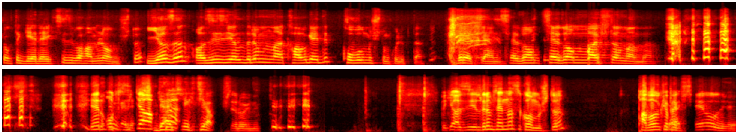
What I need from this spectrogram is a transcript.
Çok da gereksiz bir hamle olmuştu. Yazın Aziz Yıldırım'la kavga edip kovulmuştum kulüpten. Direkt yani sezon sezon başlamadan. Yani Dedim 32 hafta. Gerçekçi yapmışlar oyunu. Peki Aziz Yıldırım seni nasıl kovmuştu? Pavlov Ya köpek. şey oluyor.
